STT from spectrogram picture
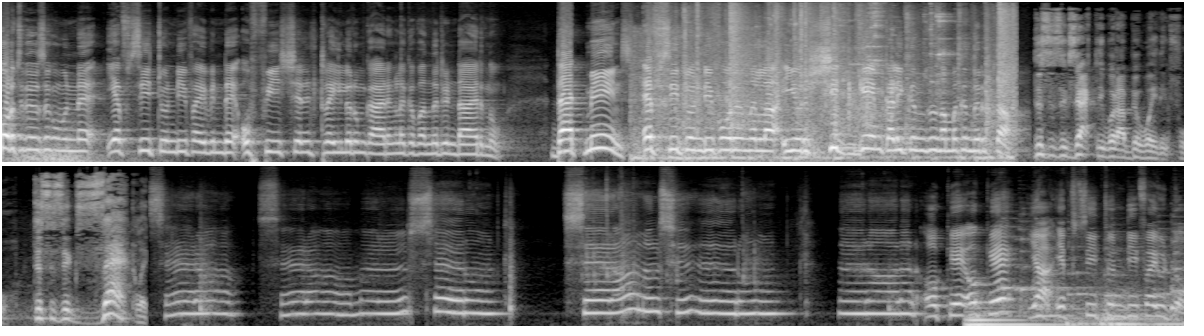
കുറച്ച് ദിവസം മുന്നേ എഫ് സി ട്വന്റി ഫൈവിന്റെ ഒഫീഷ്യൽ ട്രെയിലറും കാര്യങ്ങളൊക്കെ വന്നിട്ടുണ്ടായിരുന്നു. That means F C twenty four എന്നുള്ള ഈ ഒരു ഷിറ്റ് ഗെയിം കളിക്കുന്നത് നമുക്ക് നിർത്താം. This is exactly what I've been waiting for. This is exactly. Okay okay yeah F C twenty five കിട്ടോ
